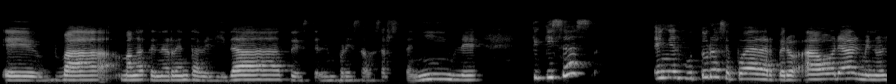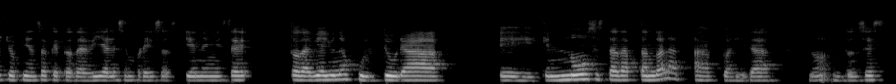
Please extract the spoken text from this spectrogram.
eh, va, van a tener rentabilidad, este, la empresa va a ser sostenible, que quizás en el futuro se pueda dar, pero ahora al menos yo pienso que todavía las empresas tienen ese todavía hay una cultura eh, que no se está adaptando a la actualidad, ¿no? Entonces,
